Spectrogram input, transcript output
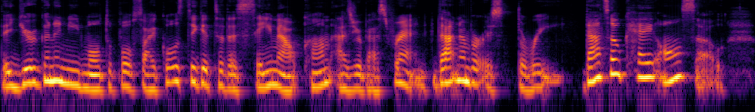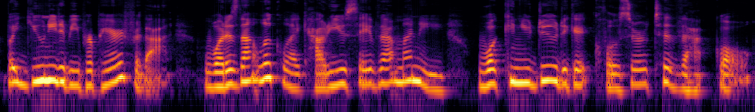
that you're going to need multiple cycles to get to the same outcome as your best friend. That number is three. That's okay, also, but you need to be prepared for that. What does that look like? How do you save that money? What can you do to get closer to that goal?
